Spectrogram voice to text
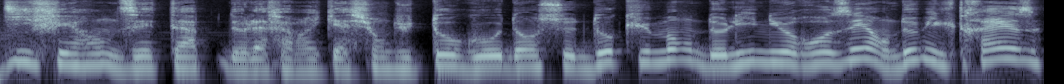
différentes étapes de la fabrication du Togo dans ce document de ligne rosée en 2013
